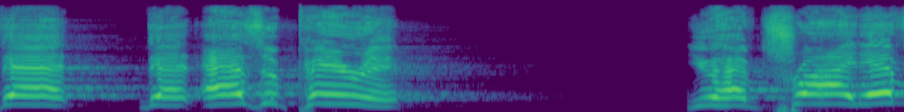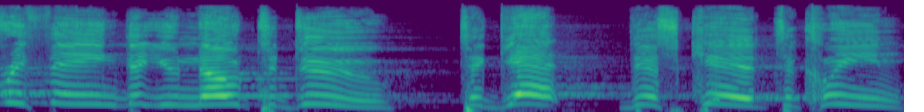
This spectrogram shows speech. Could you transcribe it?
that, that as a parent, you have tried everything that you know to do to get this kid to clean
